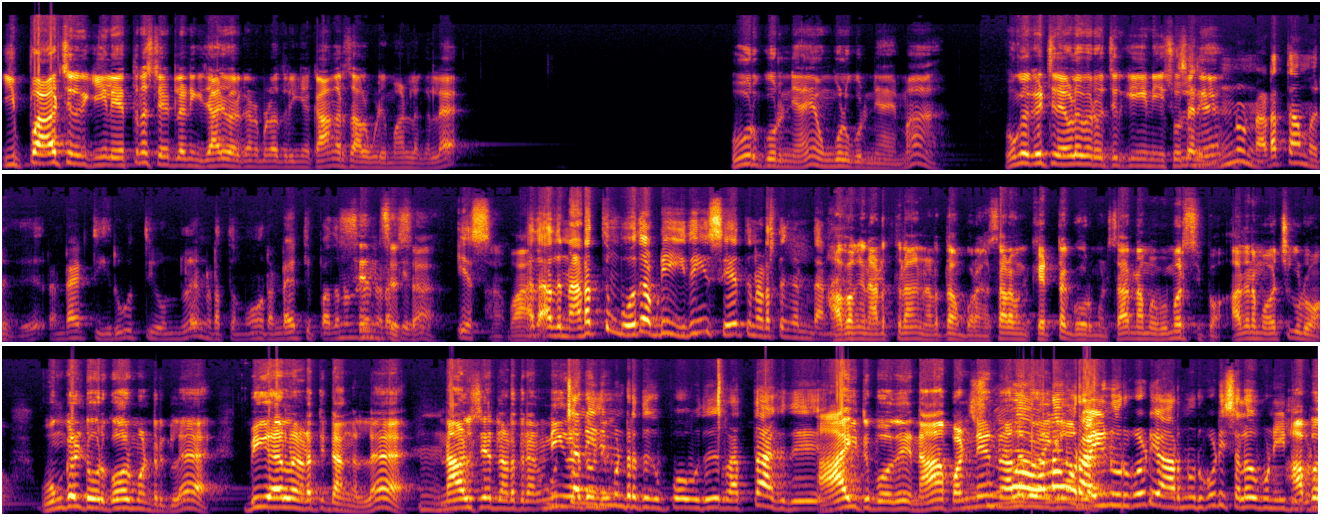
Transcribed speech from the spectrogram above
இப்போ ஆட்சியில் இருக்கீங்களே எத்தனை ஸ்டேட்டில் நீங்கள் ஜாதி வாரி கணக்கு நடத்துறீங்க காங்கிரஸ் ஆளக்கூடிய மாநிலங்களில்? ஊருக்கு ஒரு நியாயம் உங்களுக்கு ஒரு நியாயமா? உங்க கட்சியில் எவ்வளவு பேர் வச்சிருக்கீங்க நீங்க சொல்லுங்க. இன்னும் நடத்தாம இருக்கு. ரெண்டாயிரத்தி இருபத்தி ஒண்ணுல நடத்தணும் ரெண்டாயிரத்தி? நடத்தி எஸ். அது அது நடத்தும் போது அப்படியே இதையும் சேர்த்து நடத்துங்கன்னு தானே? அவங்க நடத்துறாங்க நடத்தாம போறாங்க. சார் அவங்க கெட்ட கவர்மெண்ட் சார் நம்ம விமர்சிப்போம். அதை நம்ம வச்சுக்கிடுவோம். உங்கள்ட்ட ஒரு கவர்மெண்ட் இருக்குல்ல பீகார்ல நடத்திட்டாங்கல்ல. நாலு ஸ்டேட் நடத்துறாங்க. நீங்க உச்ச நடத்த- நீதிமன்றத்துக்கு போகுது ரத்தாகுது. ஆயிட்டு போகுது. நான் நல்லது ஒரு ஐநூறு கோடி அறுநூறு கோடி செலவு பண்ணிட்டு அப்ப?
